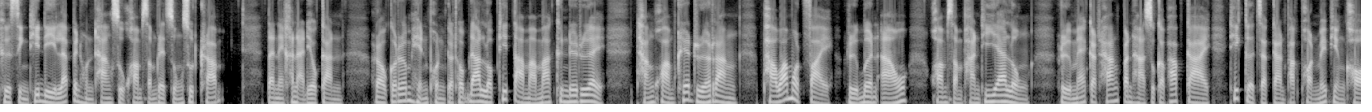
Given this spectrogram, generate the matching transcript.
คือสิ่งที่ดีและเป็นหนทางสู่ความสำเร็จสูงสุดครับ แต่ในขณะเดียวกัน เราก็เริ่มเห็นผลกระทบด้านลบที่ตามมามากขึ้นเรื่อยๆ ทั้งความเครียดเรื้อรัง ภาวะหมดไฟหรือเบิร์นเอาท์ความสัมพันธ์ที่แย่ลง หรือแม้กระทั่งปัญหาสุขภาพกายที่เกิดจากการพักผ่อนไม่เพียงพอ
